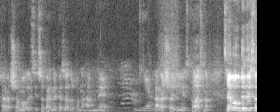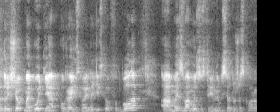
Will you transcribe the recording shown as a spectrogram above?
Хорошо, молодці. Суперника ззаду по ногам не. Б'ємо. Хорошо, Денис, класно. Це був Денис Андрищук, майбутнє українського і надійського футболу. А ми з вами зустрінемося дуже скоро.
